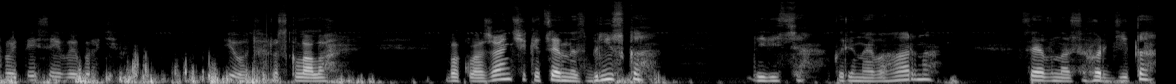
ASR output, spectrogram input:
пройтися і вибрати. І от розклала баклажанчики. Це в нас брізка. Дивіться, коренева гарна. Це в нас гордіта.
